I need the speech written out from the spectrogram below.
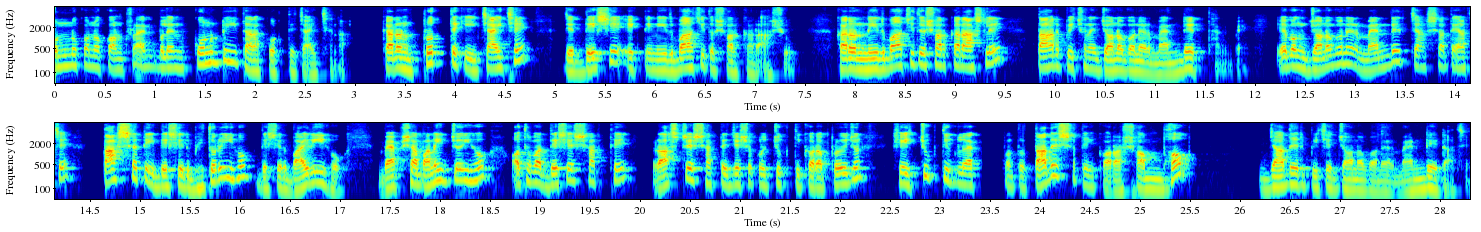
অন্য কোনো কন্ট্রাক্ট বলেন, কোনোটাই তারা করতে চাইছে না। কারণ প্রত্যেকেই চাইছে যে দেশে একটি নির্বাচিত সরকার আসুক। কারণ নির্বাচিত সরকার আসলে তার পিছনে জনগণের ম্যান্ডেট থাকবে এবং জনগণের ম্যান্ডেট যার সাথে আছে তার সাথেই দেশের ভিতরেই হোক, দেশের বাইরেই হোক, ব্যবসা বাণিজ্যই হোক অথবা দেশের স্বার্থে, রাষ্ট্রের স্বার্থে যে সকল চুক্তি করা প্রয়োজন, সেই চুক্তিগুলো একমাত্র তাদের সাথেই করা সম্ভব। যাদের পিছে জনগণের ম্যান্ডেট আছে।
